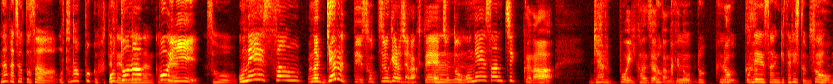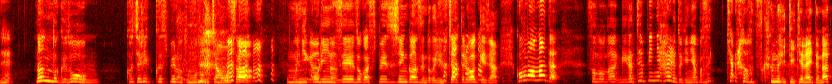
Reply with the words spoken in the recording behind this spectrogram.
なんかちょっとさ、大人っぽく振って大たよね。人っぽいそう。お姉さんなギャルっていうそっちのギャルじゃなくて、うんうんちょっとお姉さんチックなギャルっぽい感じだったんだけどロック、ロックお姉さんギタリストみたいなね。なんだけど、うんガチャリックスピの友蔵ちゃんはさもうニコリン星とかスペース新幹線とか言っちゃってるわけじゃん。このなんかそのなガチャピンに入る時にやっぱキャラを作んないといけないってなっ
